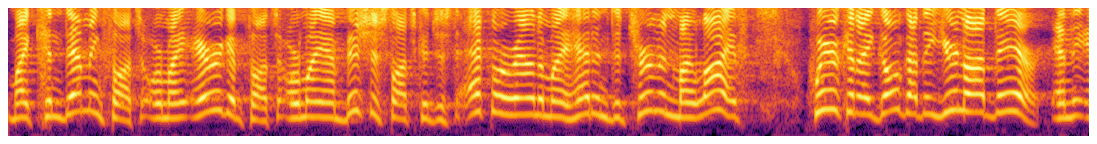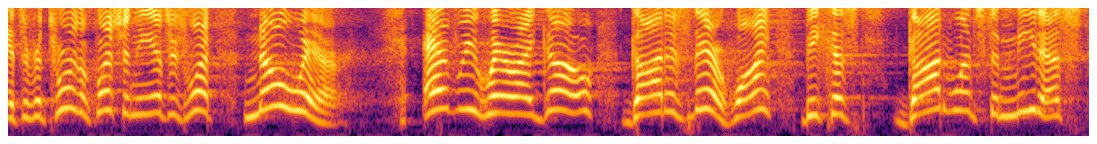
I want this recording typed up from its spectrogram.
my condemning thoughts or my arrogant thoughts or my ambitious thoughts could just echo around in my head and determine my life, where can I go, God, that you're not there? And it's a rhetorical question. The answer is what? Nowhere. Everywhere I go, God is there. Why? Because God wants to meet us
